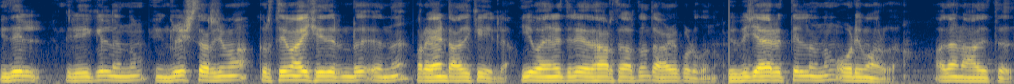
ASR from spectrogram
ഇതിൽ ഗ്രീക്കിൽ നിന്നും ഇംഗ്ലീഷ് തർജമ കൃത്യമായി ചെയ്തിട്ടുണ്ട് എന്ന് പറയാൻ സാധിക്കുകയില്ല. ഈ വചനത്തിന്റെ യഥാർത്ഥാർത്ഥം താഴെ കൊടുക്കുന്നു. വ്യഭിചാരത്തിൽ നിന്നും ഓടി മാറുക അതാണ് ആദ്യത്തേത്.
